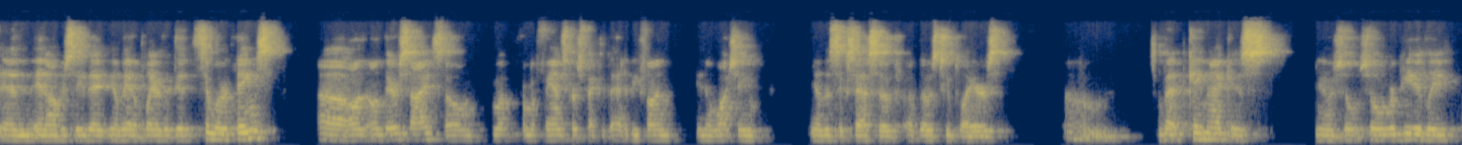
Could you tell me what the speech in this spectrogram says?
and and obviously they you know they had a player that did similar things uh, on on their side. So from a, from a fan's perspective, that had to be fun. You know, watching you know the success of of those two players. Um, but K-Mac is, you know, she'll she'll repeatedly,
